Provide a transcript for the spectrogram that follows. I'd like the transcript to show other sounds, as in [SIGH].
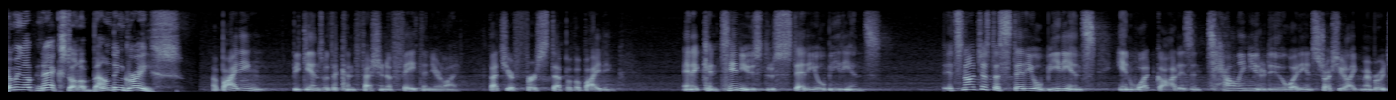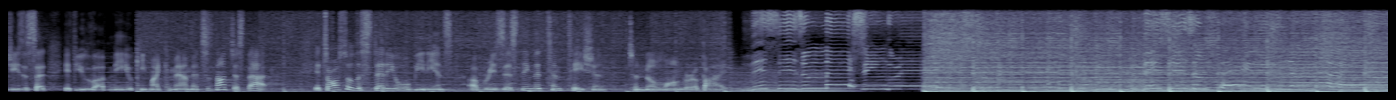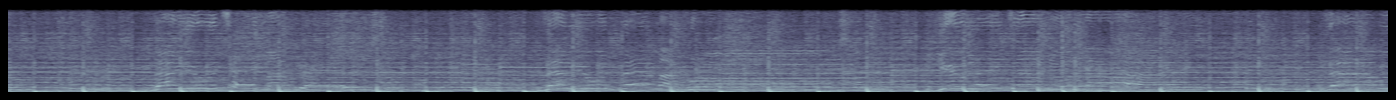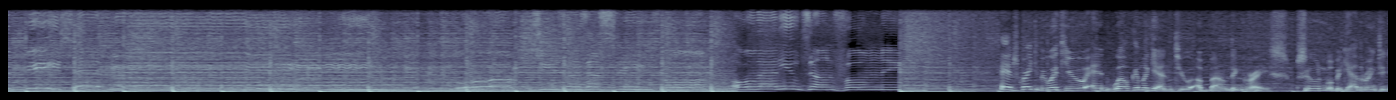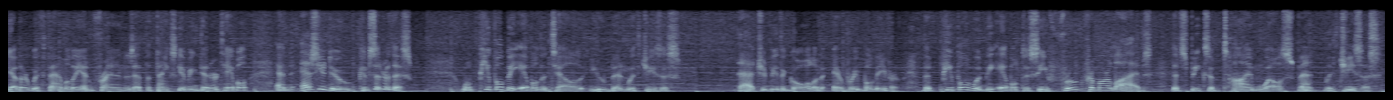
Coming up next on Abounding Grace. Abiding begins with a confession of faith in your life. That's your first step of abiding. And it continues through steady obedience. It's not just a steady obedience in what God is telling you to do, what He instructs you. Like, remember what Jesus said, if you love me, you'll keep my commandments. It's not just that. It's also the steady obedience of resisting the temptation to no longer abide. This is amazing grace. Hey, it's great to be with you, and welcome again to Abounding Grace. Soon we'll be gathering together with family and friends at the Thanksgiving dinner table, and as you do, consider this Will people be able to tell you've been with Jesus? That should be the goal of every believer, that people would be able to see fruit from our lives that speaks of time well spent with Jesus.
